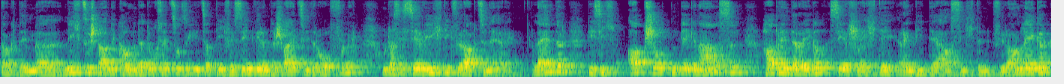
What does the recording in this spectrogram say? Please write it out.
dank dem äh, Nicht-Zustandekommen der Durchsetzungsinitiative sind wir in der Schweiz wieder offener und das ist sehr wichtig für Aktionäre. Länder, die sich abschotten gegen außen, haben in der Regel sehr schlechte Renditeaussichten für Anleger,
